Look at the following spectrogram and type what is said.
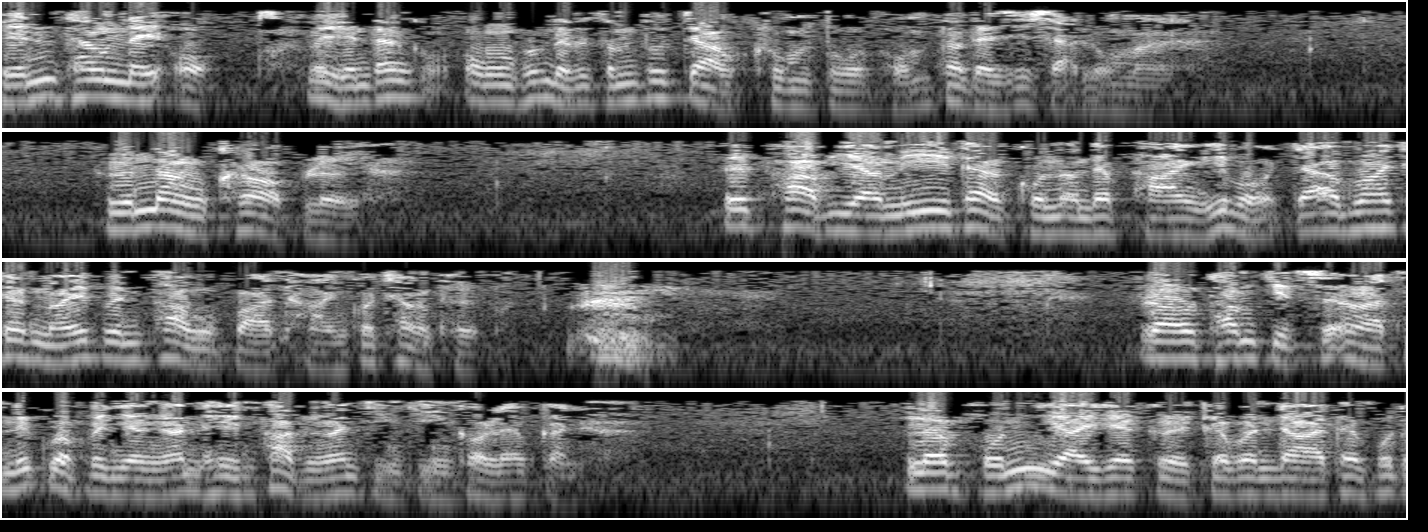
เห็นทั้งในอก ไม่เห็นทั้งองค์พระเดชพระสมเด็จเจ้าคลุมตัวผมตั้งแต่ศีรษะลงมา คือนั่งครอบเลยไอ้ภาพอย่างนี้ถ้าคนอันดพายที่บอกจะเอามาจากไหนเป็นภาพอุปาทานก็ช่างเถอะ เราทำจิตสะอาดนึกว่าเป็นอย่างนั้นเห็นภาพอย่างนั้นจริง ๆ ก็แล้วกัน แล้วผลใหญ่จะเกิดกับบรรดาท่านพุทธ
